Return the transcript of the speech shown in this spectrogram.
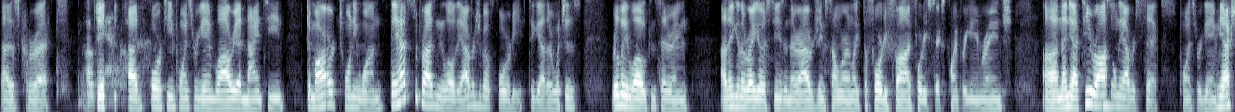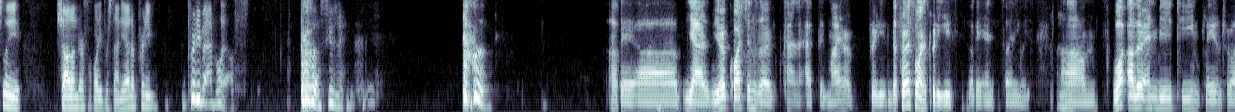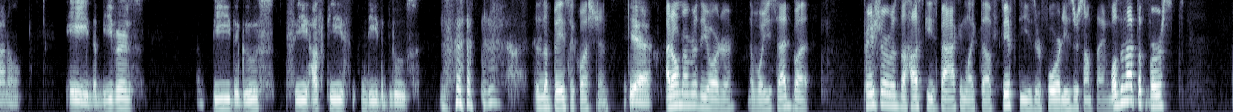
That is correct. Okay. JV had 14 points per game. Lowry had 19. DeMar 21. They had surprisingly low. They averaged about 40 together, which is really low considering I think in the regular season they're averaging somewhere in like the 45, 46 point per game range. Uh, and then yeah, T Ross only averaged six points per game. He actually shot under 40%. He had a pretty pretty bad playoffs. Excuse me. Okay. Uh, yeah, your questions are kind of hectic. Mine are pretty. The first one is pretty easy. Okay. And so, anyways, um, what other NBA team played in Toronto? A. The Beavers. B. The Goose. C. Huskies. D. The Blues. this is a basic question. Yeah. I don't remember the order of what you said, but pretty sure it was the Huskies back in like the 50s or 40s or something. Wasn't that the first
